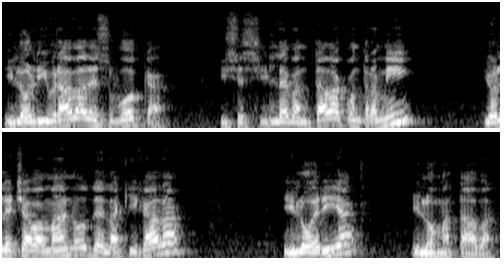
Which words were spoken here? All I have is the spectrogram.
y lo libraba de su boca. Y si levantaba contra mí, yo le echaba mano de la quijada y lo hería y lo mataba.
